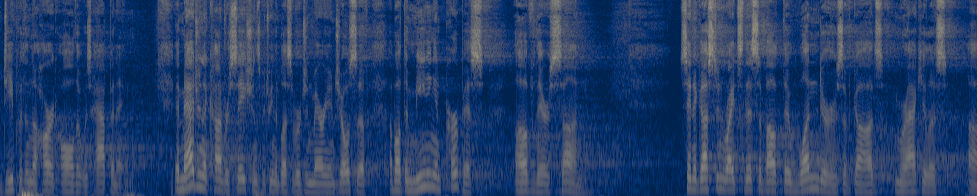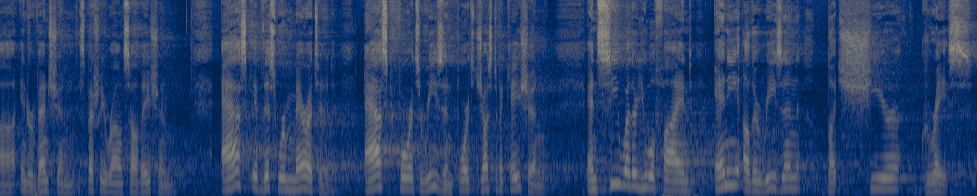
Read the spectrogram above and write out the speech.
deep within the heart all that was happening. Imagine the conversations between the Blessed Virgin Mary and Joseph about the meaning and purpose of their son. St. Augustine writes this about the wonders of God's miraculous uh, intervention, especially around salvation. Ask if this were merited, ask for its reason, for its justification, and see whether you will find any other reason but sheer grace.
